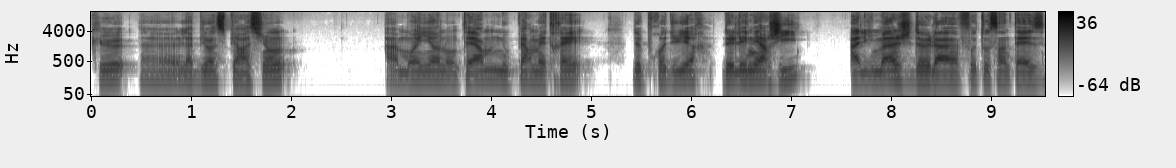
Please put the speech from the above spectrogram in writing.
que euh, la bioinspiration, à moyen long terme, nous permettrait de produire de l'énergie à l'image de la photosynthèse,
